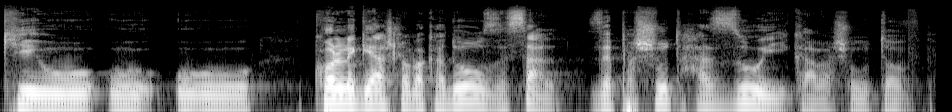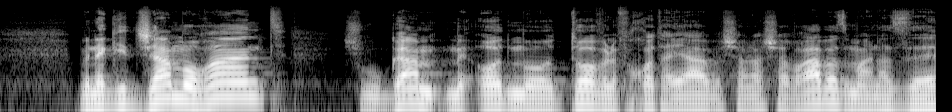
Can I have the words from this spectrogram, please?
כי הוא, הוא, הוא, כל נגיעה שלו בכדור זה סל, זה פשוט הזוי כמה שהוא טוב. ונגיד ג'ה מורנט, שהוא גם מאוד מאוד טוב, לפחות היה בשנה שעברה בזמן הזה,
